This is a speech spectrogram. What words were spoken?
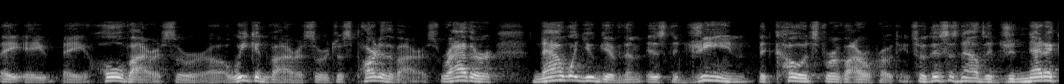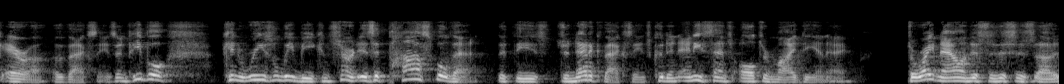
a, a, a, whole virus or a weakened virus or just part of the virus. Rather, now what you give them is the gene that codes for a viral protein. So this is now the genetic era of vaccines. And people can reasonably be concerned. Is it possible then that these genetic vaccines could in any sense alter my DNA? So right now, and this is this is uh,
